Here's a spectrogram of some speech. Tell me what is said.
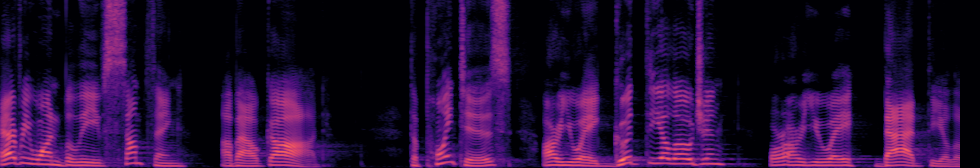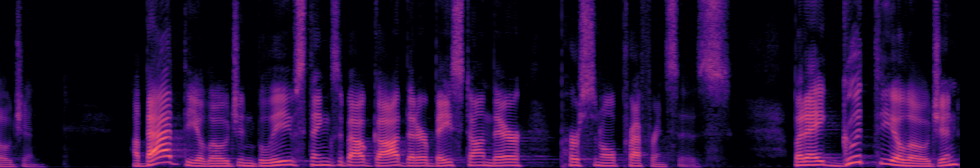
Everyone believes something about God. The point is are you a good theologian or are you a bad theologian? A bad theologian believes things about God that are based on their personal preferences. But a good theologian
